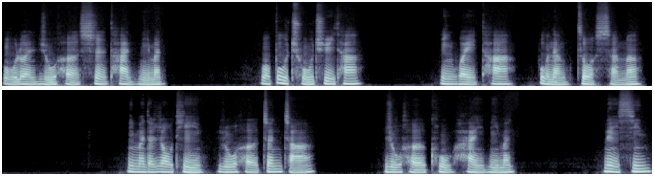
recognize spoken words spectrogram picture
无论如何试探你们。我不除去它，因为它不能做什么。你们的肉体如何挣扎，如何苦害你们，内心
